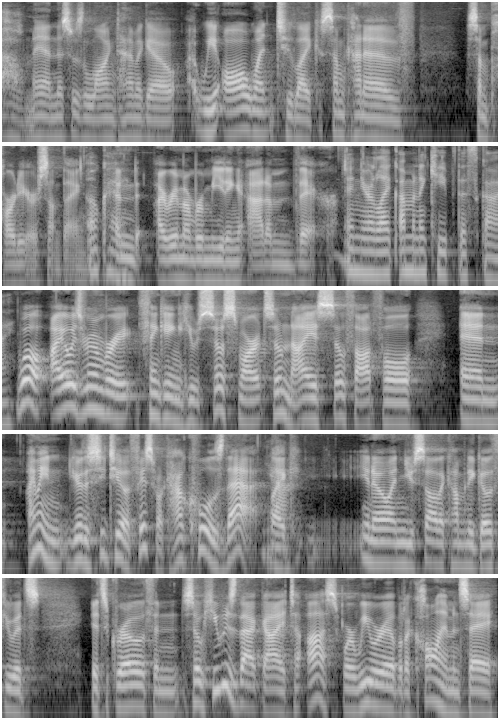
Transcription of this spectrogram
oh man, this was a long time ago. We all went to like some kind of some party or something. Okay. And I remember meeting Adam there. And you're like, I'm going to keep this guy. Well, I always remember thinking he was so smart, so nice, so thoughtful. And I mean, you're the CTO of Facebook. How cool is that? Like, you know, and you saw the company go through its its growth. And so he was that guy to us where we were able to call him and say,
